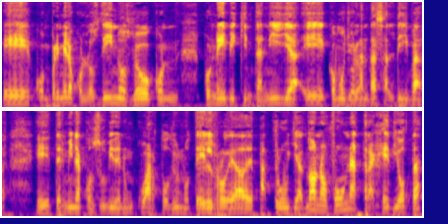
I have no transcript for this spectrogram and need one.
eh, con, primero con los Dinos, luego con, con Navy Quintanilla, eh, cómo Yolanda Saldívar eh, termina con su vida en un cuarto de un hotel rodeada de patrullas. No, no, fue una tragediota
